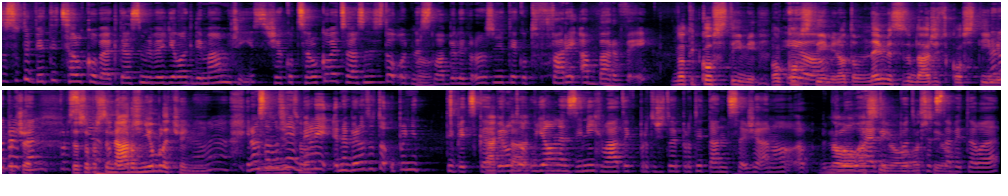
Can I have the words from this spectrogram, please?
to jsou ty věty celkové, které jsem nevěděla, kdy mám říct, že jako celkově, co já jsem si to odnesla, byly vlastně ty jako tvary a barvy. No ty kostýmy, no kostýmy, no to nevím, jestli se to dá říct kostýmy, to byly protože ten to jsou prostě oblečení. národní oblečení. No, no. Jenom samozřejmě Něco- byly, nebylo to to úplně typické, Tak, bylo to tak, udělané no. z jiných látek, protože to je pro ty tance, že ano, a No, dlouhé asi ty jo, pod- asi jo. představitele.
